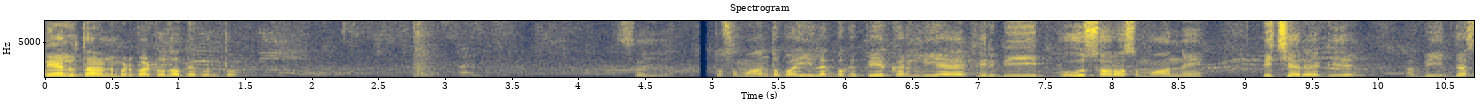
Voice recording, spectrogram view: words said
मेल उतारने बड़ बाटोला देखो तो। सही है। तो सामान तो भाई लगभग पे कर लिया है फिर भी बहुत सारा सामान है पीछे रह गए अभी दस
